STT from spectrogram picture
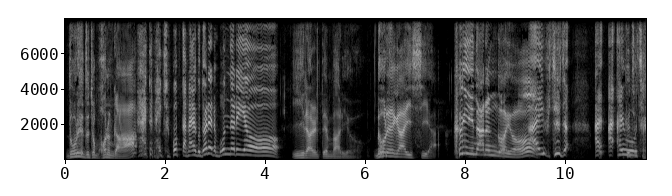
노래도 좀 하는가? 아따 배추 뽑다 말고 노래는 못 노래요. 일할 땐 말이요. 노래가 있어야 흥이 나는 거요. 아이고 저저, 아, 아 참.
